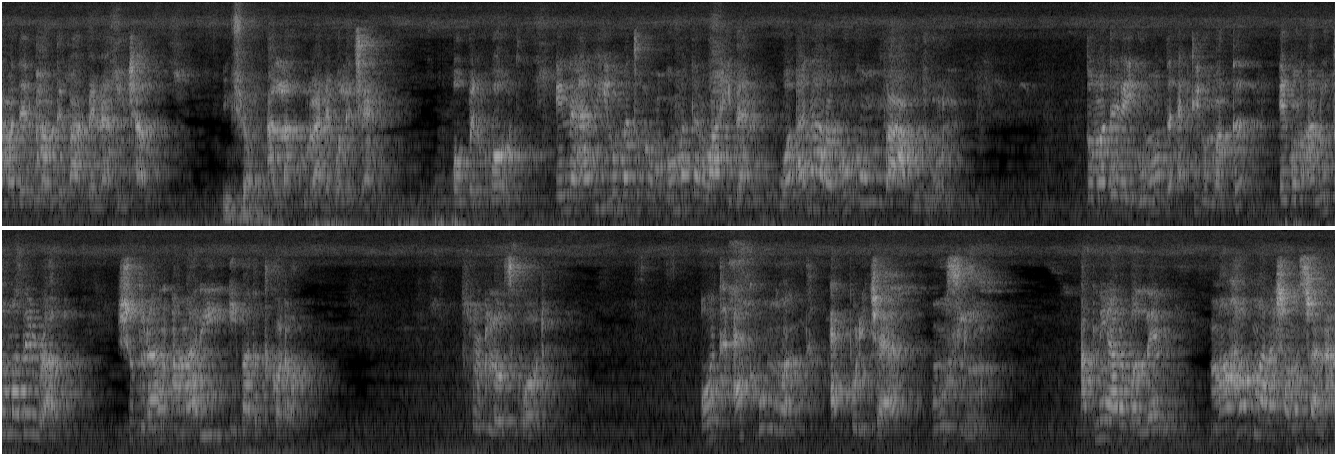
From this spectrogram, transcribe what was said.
আমাদের ভাঙতে পারবে না ইনশাল্লাহ ইনশাআল্লাহ। আল্লাহ কুরআনে বলেছেন ওপেন কোট ইন হাদিহি উম্মাতুকুম উম্মাতান ওয়াহিদান ওয়া আনা রাব্বুকুম ফা'বুদুন তোমাদের এই উম্মত একটি উম্মত এবং আমি তোমাদের রব সুতরাং আমারই ইবাদত করো। ক্লোজ কোট এক এক পরিচয় মুসলিম। আপনি আরও বললেন, মাহব মানা সমস্যা না।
